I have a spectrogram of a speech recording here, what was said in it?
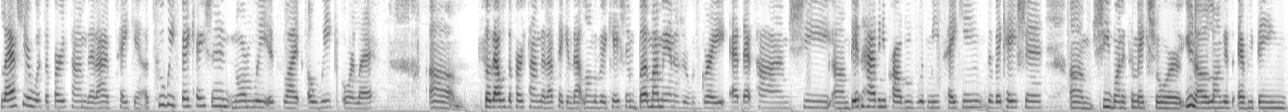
last year was the first time that I've taken a two week vacation. Normally, it's like a week or less. Um, so that was the first time that I've taken that long of vacation. But my manager was great at that time. She um, didn't have any problems with me taking the vacation. Um, she wanted to make sure, you know, as long as everything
